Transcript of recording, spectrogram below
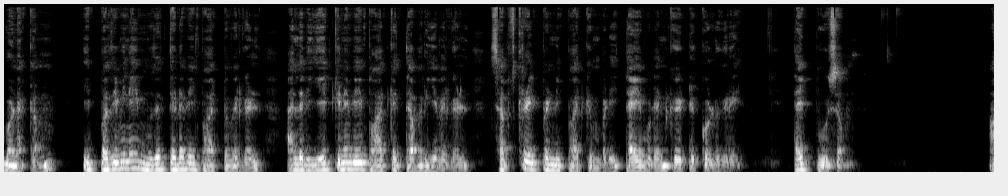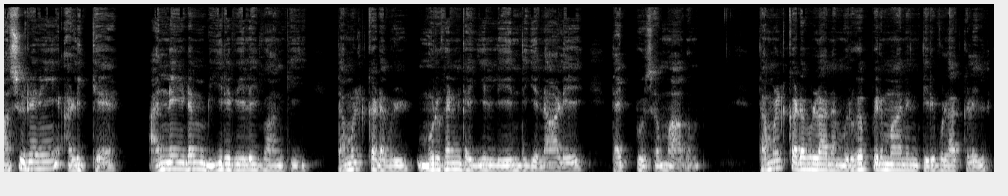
வணக்கம். இப்பதிவினை முதற் தடவை பார்ப்பவர்கள் அல்லது ஏற்கனவே பார்க்க தவறியவர்கள் சப்ஸ்கிரைப் பண்ணி பார்க்கும்படி தயவுடன் கேட்டுக்கொள்கிறேன் தைப்பூசம். அசுரனை அழிக்க அன்னையிடம் வீரவேலை வாங்கி தமிழ் கடவுள் முருகன் கையில் ஏந்திய நாளே தைப்பூசம் ஆகும். தமிழ் கடவுளான முருகப்பெருமானின் திருவிழாக்களில்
